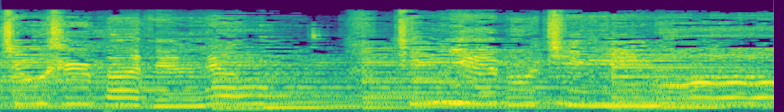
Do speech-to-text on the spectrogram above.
九十八点亮，今夜不寂寞。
